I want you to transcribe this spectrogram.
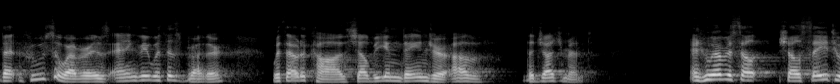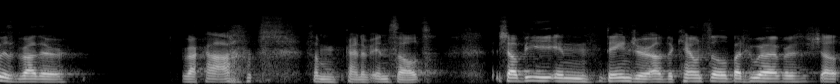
that whosoever is angry with his brother without a cause shall be in danger of the judgment. And whoever shall, say to his brother, Raca, some kind of insult, shall be in danger of the council, but whoever shall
